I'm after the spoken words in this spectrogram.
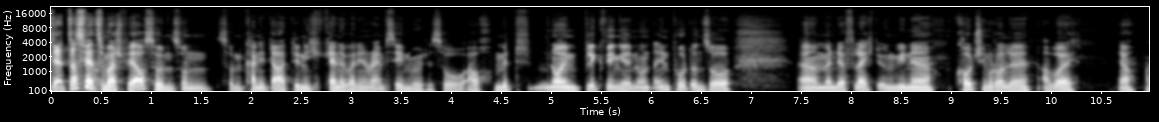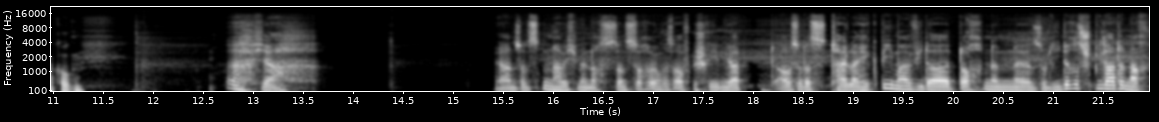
Da- Das wäre zum Beispiel auch so ein, so, ein, so ein Kandidat, den ich gerne bei den Rams sehen würde. So auch mit neuen Blickwinkeln und Input und so. Ähm, wenn der vielleicht irgendwie eine Coaching-Rolle, aber ja, mal gucken. Ach ja. Ja, ansonsten habe ich mir noch sonst noch irgendwas aufgeschrieben. Ja, außer dass Tyler Higby mal wieder doch ein äh, solideres Spiel hatte, nach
